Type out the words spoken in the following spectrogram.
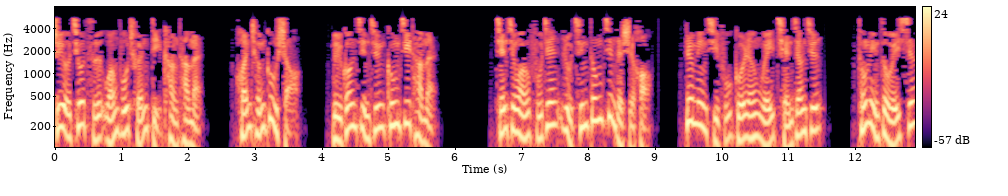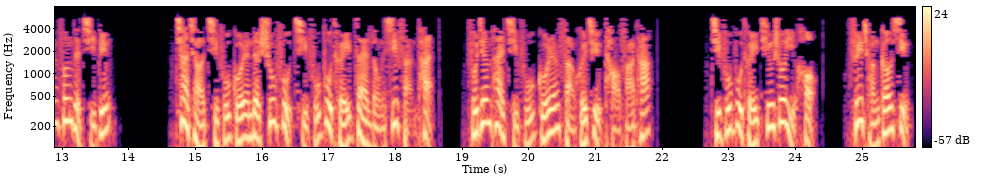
只有龟兹王伯纯抵抗他们，环城固守。吕光进军攻击他们。前秦王苻坚入侵东晋的时候，任命乞伏国人为前将军，统领作为先锋的骑兵。恰巧乞伏国人的叔父乞伏不颓在陇西反叛，苻坚派乞伏国人返回去讨伐他。乞伏不颓听说以后，非常高兴，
